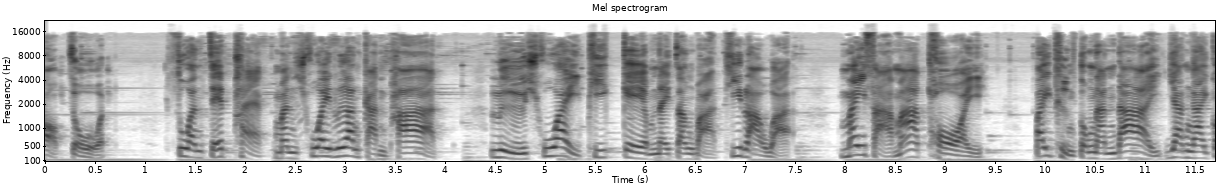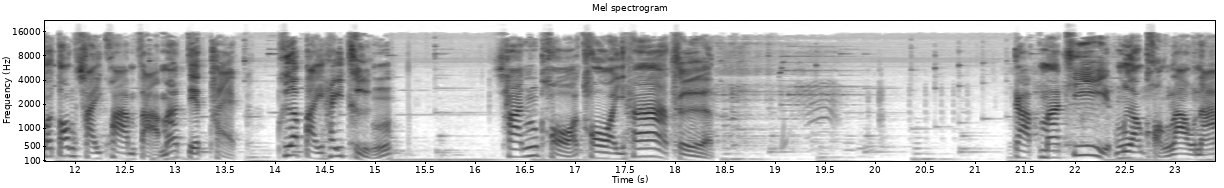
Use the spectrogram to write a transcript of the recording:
ตอบโจทย์ ส่วนเจ็ตแพ็กมันช่วยเรื่องการพลาด หรือช่วยพลิกเกมในจังหวะที่เราอะไม่สามารถทอย ไปถึงตรงนั้นได้ ยังไงก็ต้องใช้ความสามารถเจ็ตแพ็ก เพื่อไปให้ถึง ฉันขอทอยห้าเถิด กลับมาที่เมืองของเรานะ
